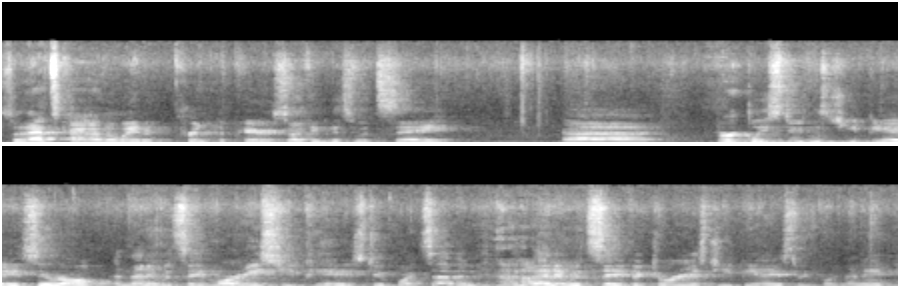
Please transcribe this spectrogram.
So that's kind of the way to print the pairs. So I think this would say uh, Berkeley student's GPA is zero, and then it would say Marty's GPA is 2.7, and then it would say Victoria's GPA is 3.98.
